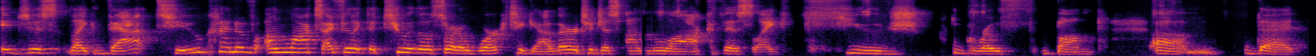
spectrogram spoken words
it just like that too kind of unlocks i feel like the two of those sort of work together to just unlock this like huge growth bump um, that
